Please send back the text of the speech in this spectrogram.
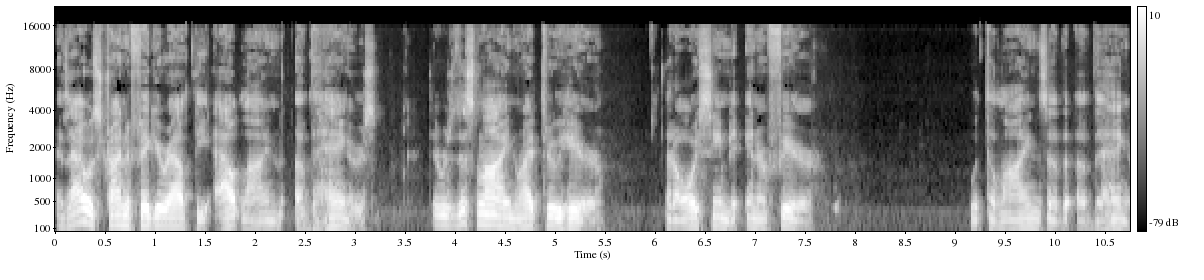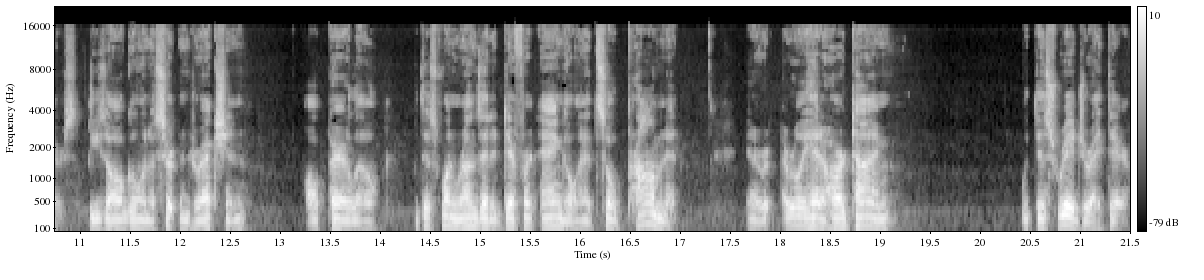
As I was trying to figure out the outline of the hangars, there was this line right through here that always seemed to interfere with the lines of, of the hangars. These all go in a certain direction, all parallel, but this one runs at a different angle and it's so prominent. And I really had a hard time with this ridge right there.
